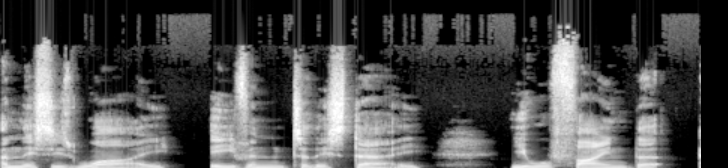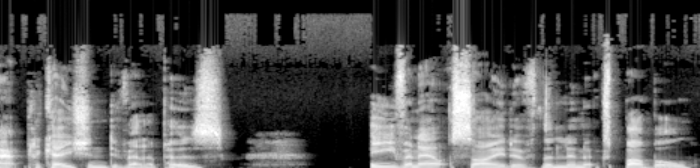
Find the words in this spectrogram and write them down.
And this is why, even to this day, you will find that application developers, even outside of the Linux bubble,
